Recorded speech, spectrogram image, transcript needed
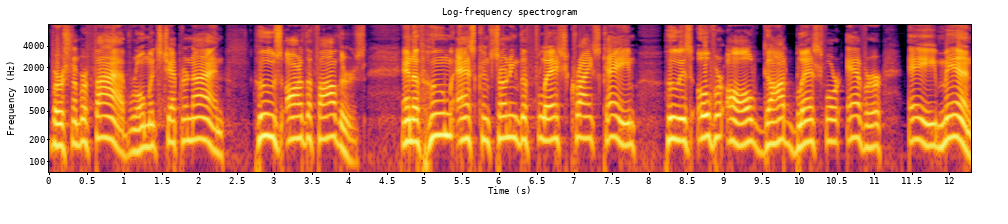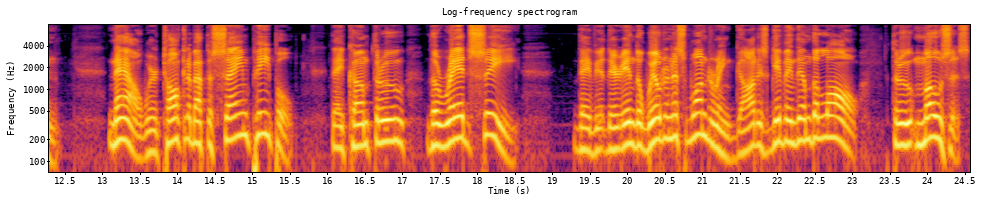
Verse number 5, Romans chapter 9. Whose are the fathers? And of whom, as concerning the flesh, Christ came, who is over all, God bless forever. Amen. Now, we're talking about the same people. They've come through the Red Sea. They've, they're in the wilderness wandering. God is giving them the law through Moses.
